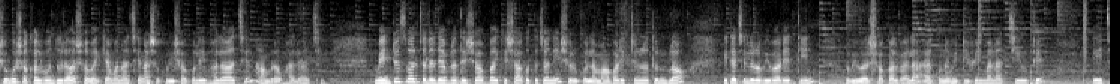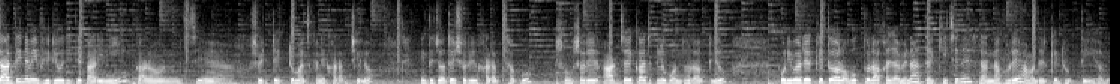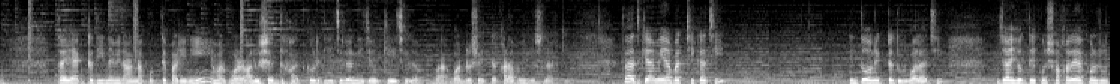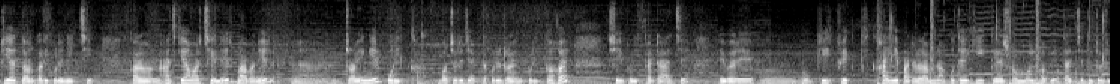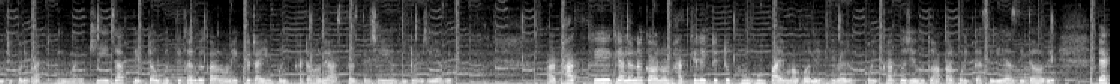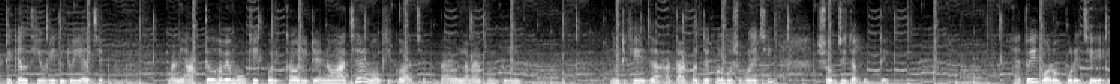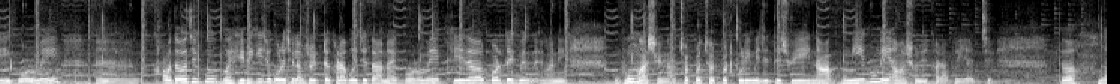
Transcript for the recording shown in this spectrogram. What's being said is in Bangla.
শুভ সকাল বন্ধুরা, সবাই কেমন আছেন? আশা করি সকলেই ভালো আছেন, আমরাও ভালো আছি। মেন্টুস ওয়াল চ্যানেলে আপনাদের সবাইকে স্বাগত জানিয়ে শুরু করলাম আবার একটি নতুন ব্লগ। এটা ছিল রবিবারের দিন, রবিবার সকালবেলা, এখন আমি টিফিন বানাচ্ছি উঠে। এই চার দিন আমি ভিডিও দিতে পারিনি, কারণ শরীরটা একটু মাঝখানে খারাপ ছিল। কিন্তু যতই শরীর খারাপ থাকুক, সংসারের আর যাই কাজগুলো বন্ধ রাখলেও পরিবারকে তো আর অভুক্ত রাখা যাবে না, তাই কিচেনে, রান্নাঘরে আমাদেরকে ঢুকতেই হবে। তাই একটা দিন আমি রান্না করতে পারিনি, আমার বর আলু সেদ্ধ ভাত করে দিয়েছিল, নিজেও খেয়েছিল বড্ড শরীরটা খারাপ হয়ে গেছিল আর কি। তো আজকে আমি আবার ঠিক আছি, কিন্তু অনেকটা দুর্বল আছি। যাই হোক, দেখুন, সকালে এখন রুটি আর তরকারি করে নিচ্ছি, কারণ আজকে আমার ছেলের বাবানের ড্রয়িংয়ের পরীক্ষা। বছরে যে একটা করে ড্রয়িং পরীক্ষা হয়, সেই পরীক্ষাটা আছে। এবারে কেক ফেক খাইয়ে পাঠালাম না। কোথায় কি গ্যাস অম্বল হবে, তার চেয়ে দুটো রুটি করে মানে খেয়ে যা, পেটটাও ভর্তি থাকবে, কারণ অনেকটা টাইম পরীক্ষাটা হবে, আস্তে আস্তে সেই দুটো বেজে যাবে। আর ভাত খেয়ে গেল না, কারণ ওর ভাত খেলে একটু একটু ঘুম ঘুম পায়, মা বলে। এবার পরীক্ষা তো যেহেতু আঁকার পরীক্ষা সিরিয়াস দিতে হবে। প্র্যাকটিক্যাল থিওরি দুটোই আছে। মানে আঁকতেও হবে, মৌখিক পরীক্ষাও রিটেনও আছে, আর মৌখিকও আছে। তাই বললাম, এখন তুই রুটি খেয়ে যা আর তারপর দেখুন বসে পড়েছি সবজিটা করতে। এতই গরম পড়েছে, এই গরমে খাওয়া দাওয়া যে খুব হেভি কিছু করেছিলাম, শরীরটা খারাপ হয়েছে তা নয়। গরমে খেয়ে দেওয়ার পর দেখবেন মানে ঘুম আসে না। ছটপট ছটপট করি মেঝেতে শুয়েই না ঘুমিয়ে ঘুমিয়ে আমার শরীর খারাপ হয়ে যাচ্ছে। তো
